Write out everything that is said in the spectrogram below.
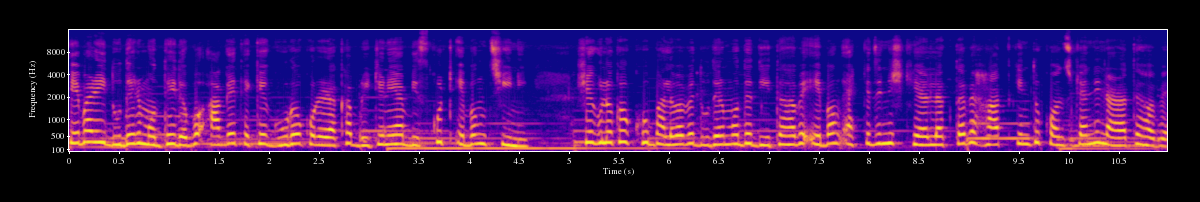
এবার এই দুধের মধ্যেই দেবো আগে থেকে গুঁড়ো করে রাখা ব্রিটানিয়া বিস্কুট এবং চিনি। সেগুলোকেও খুব ভালোভাবে দুধের মধ্যে দিতে হবে এবং একটা জিনিস খেয়াল রাখতে হবে, হাত কিন্তু কনস্ট্যান্টলি নাড়াতে হবে।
